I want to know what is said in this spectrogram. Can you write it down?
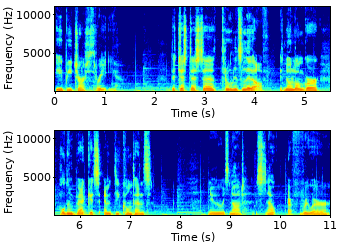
EP charge 3. The chest has uh, thrown its lid off. It's no longer holding back its empty contents. No, it's not. It's now everywhere.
